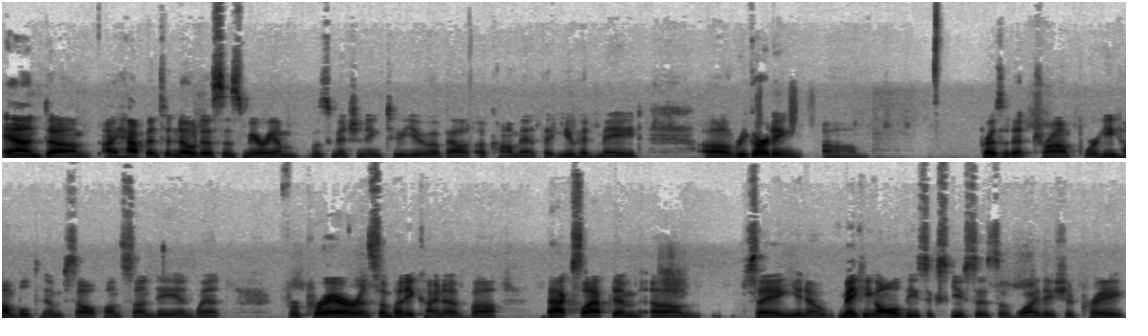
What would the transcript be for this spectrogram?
And um, I happened to notice, as Miriam was mentioning to you about a comment that you had made uh, regarding um, President Trump, where he humbled himself on Sunday and went for prayer, and somebody kind of uh, backslapped him, um, saying, you know, making all these excuses of why they should pray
